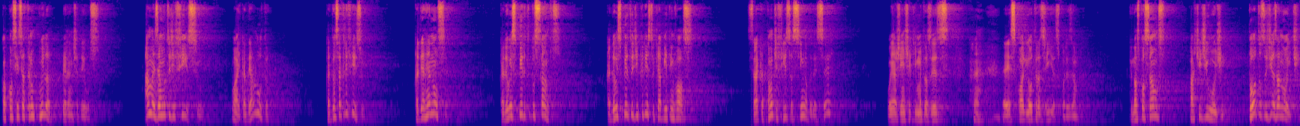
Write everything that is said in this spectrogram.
com a consciência tranquila perante Deus. Ah, mas é muito difícil. Uai, cadê a luta? Cadê o sacrifício? Cadê a renúncia? Cadê o Espírito dos Santos? Cadê o Espírito de Cristo que habita em vós? Será que é tão difícil assim obedecer? Ou é a gente que muitas vezes é, escolhe outras vias, por exemplo. Que nós possamos, a partir de hoje, todos os dias à noite,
